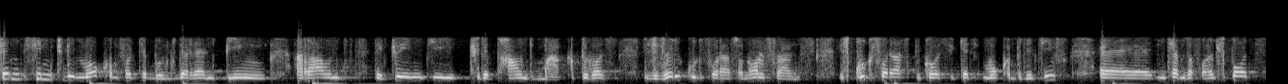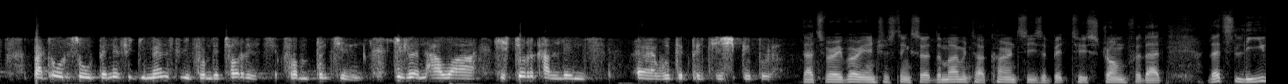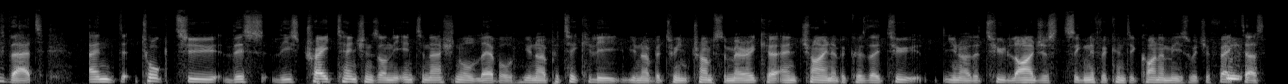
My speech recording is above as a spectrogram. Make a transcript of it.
seem, seem to be more comfortable with the rand being around the 20 to the pound mark because it's very good for us on all fronts. It's good for us because it gets more competitive uh, in terms of our exports, but also benefit immensely from the tourists from Britain, given our historical links uh, with the British people. That's very, very interesting. So at the moment, our currency is a bit too strong for that. Let's leave that and talk to this these trade tensions on the international level. You know, particularly you know between Trump's America and China because they're two you know the two largest significant economies which affect mm. us.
